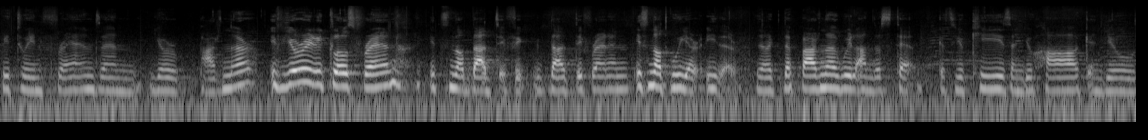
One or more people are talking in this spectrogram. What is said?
between friends and your partner. If you're a really close friend, it's not that difficult, that different, and it's not weird either. Like the partner will understand because you kiss and you hug and you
